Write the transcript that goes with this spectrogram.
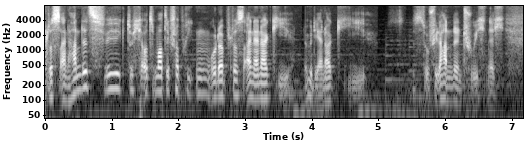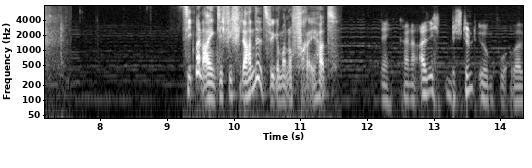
Plus ein Handelsweg durch Automatikfabriken oder plus eine Energie? Über die Energie. So viel handeln tue ich nicht. Sieht man eigentlich, wie viele Handelswege man noch frei hat? Nee, keine Also ich bestimmt irgendwo, aber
